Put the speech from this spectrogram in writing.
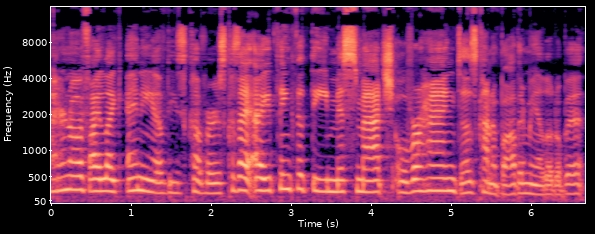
I don't know if I like any of these covers because I, I think that the mismatch overhang does kind of bother me a little bit.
